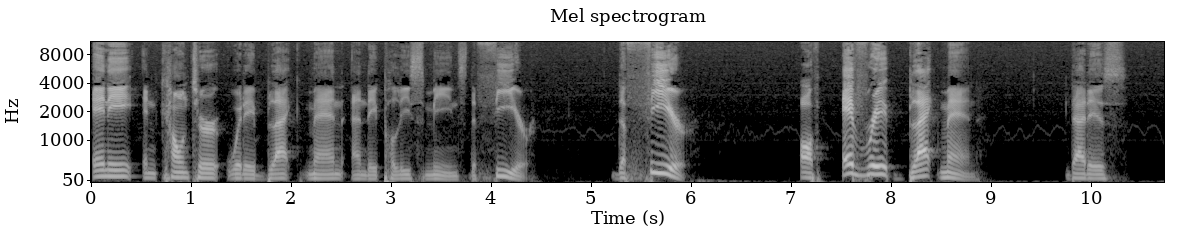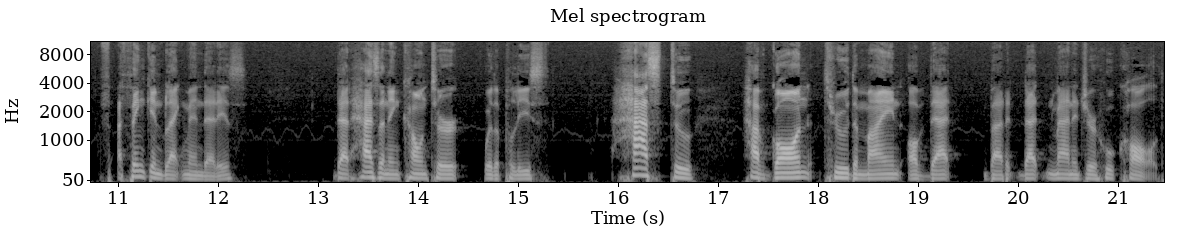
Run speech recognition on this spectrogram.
any encounter with a black man and a police means the fear, the fear of every black man that is a thinking black man that is that has an encounter with the police has to have gone through the mind of that that manager who called.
